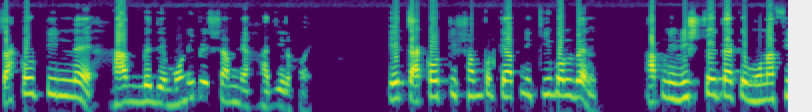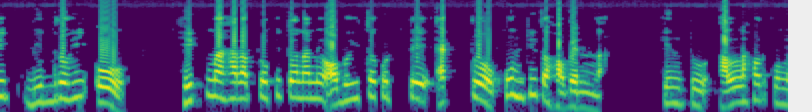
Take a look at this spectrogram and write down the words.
চাকরটি নিয়ে হাত বেঁধে মনিবের সামনে হাজির হয়। এ চাকরটি সম্পর্কে আপনি কি বলবেন? আপনি নিশ্চয় তাকে মুনাফিক, বিদ্রোহী ও হিকমাহারা প্রকৃত নামে অবহিত করতে একটু কুণ্ঠিত হবেন না। কিন্তু আল্লাহর কোনো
